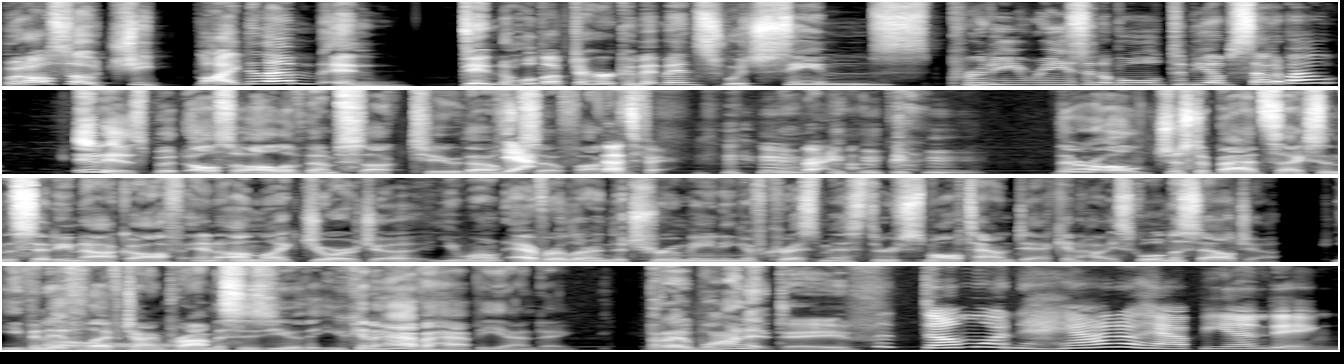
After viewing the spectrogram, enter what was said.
but also she lied to them and didn't hold up to her commitments, which seems pretty reasonable to be upset about. It is, but also all of them suck too, though. Yeah, so fuck that's fair. right. They're all just a bad Sex in the City knockoff, and unlike Georgia, you won't ever learn the true meaning of Christmas through small town dick and high school nostalgia. Even if Lifetime promises you that you can have a happy ending. But I want it, Dave. The dumb one had a happy ending.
